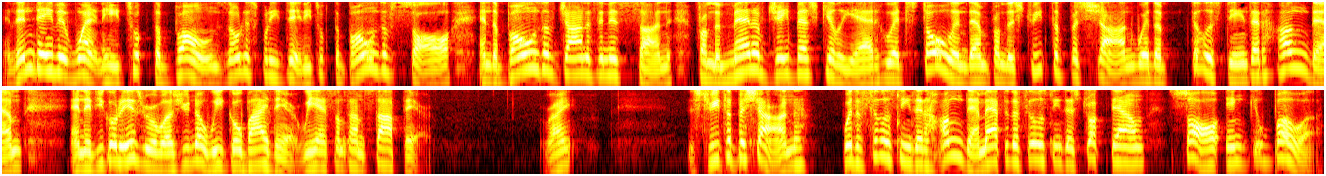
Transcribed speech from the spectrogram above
And then David went and he took the bones. Notice what he did. He took the bones of Saul and the bones of Jonathan his son from the men of Jabesh Gilead who had stolen them from the streets of Bashan where the Philistines had hung them. And if you go to Israel, as you know, we go by there. We had sometimes stop there. Right? The streets of Bashan where the Philistines had hung them after the Philistines had struck down Saul in Gilboa.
